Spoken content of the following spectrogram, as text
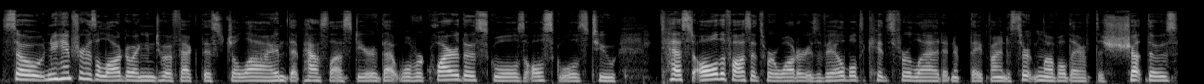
So New Hampshire has a law going into effect this July that passed last year that will require those schools, all schools, to test all the faucets where water is available to kids for lead. And if they find a certain level, they have to shut those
